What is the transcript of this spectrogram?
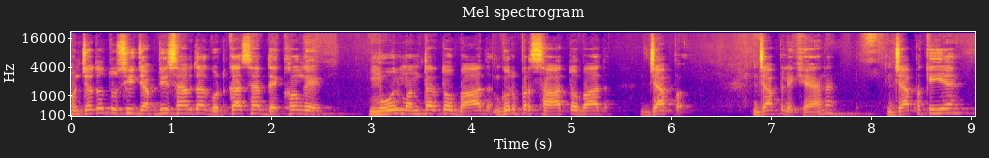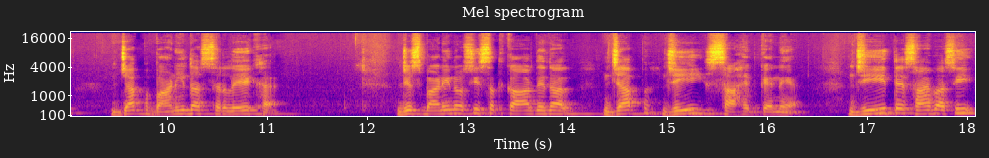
ਹੁਣ ਜਦੋਂ ਤੁਸੀਂ ਜਪਜੀ ਸਾਹਿਬ ਦਾ ਗੁਟਕਾ ਸਾਹਿਬ ਦੇਖੋਗੇ, ਮੂਲ ਮੰਤਰ ਤੋਂ ਬਾਅਦ, ਗੁਰਪ੍ਰਸਾਦ ਤੋਂ ਬਾਅਦ ਜਪ ਜਪ ਲਿਖਿਆ ਹੈ ਨਾ? ਜਪ ਕੀ ਹੈ? ਜਪ ਬਾਣੀ ਦਾ ਸਿਰਲੇਖ ਹੈ। ਜਿਸ ਬਾਣੀ ਨੂੰ ਅਸੀਂ ਸਤਕਾਰ ਦੇ ਨਾਲ ਜਪ ਜੀ ਸਾਹਿਬ ਕਹਿੰਦੇ ਆ ਜੀ ਤੇ ਸਾਹਿਬ ਅਸੀਂ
